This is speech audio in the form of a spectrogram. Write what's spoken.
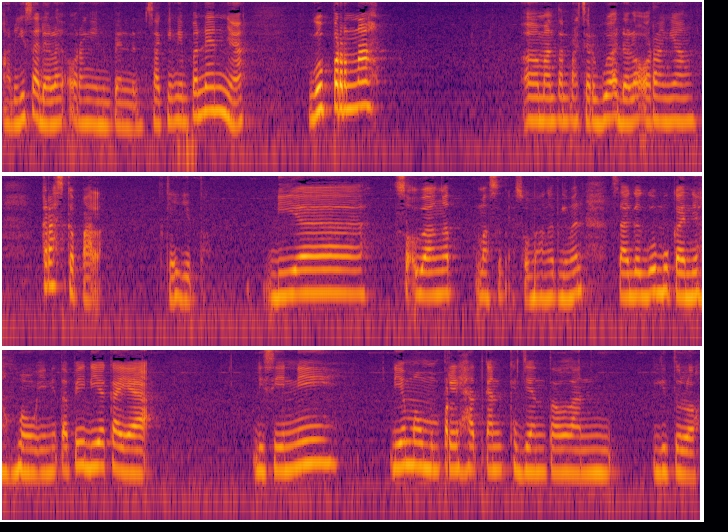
Aries adalah orang independen. Saking independennya gue pernah uh, mantan pacar gue adalah orang yang keras kepala. Kayak gitu. Dia sok banget maksudnya sok banget gimana? Saga gue bukannya mau ini tapi dia kayak di sini dia mau memperlihatkan kejentelan gitu loh.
